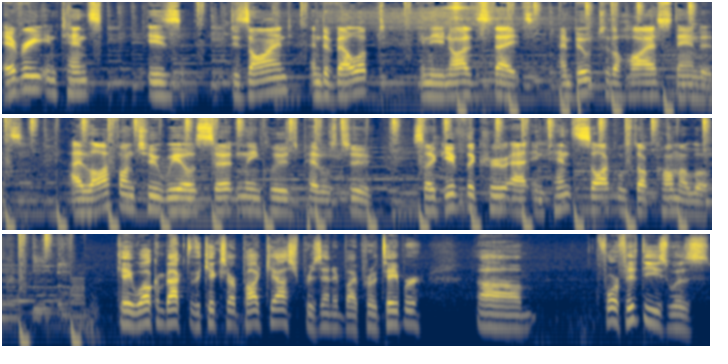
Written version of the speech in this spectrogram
Every intense is designed and developed in the United States and built to the highest standards. A life on two wheels certainly includes pedals too, so give the crew at intensecycles.com a look. Okay, welcome back to the Kickstart podcast presented by Pro Taper. Um, 450s was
